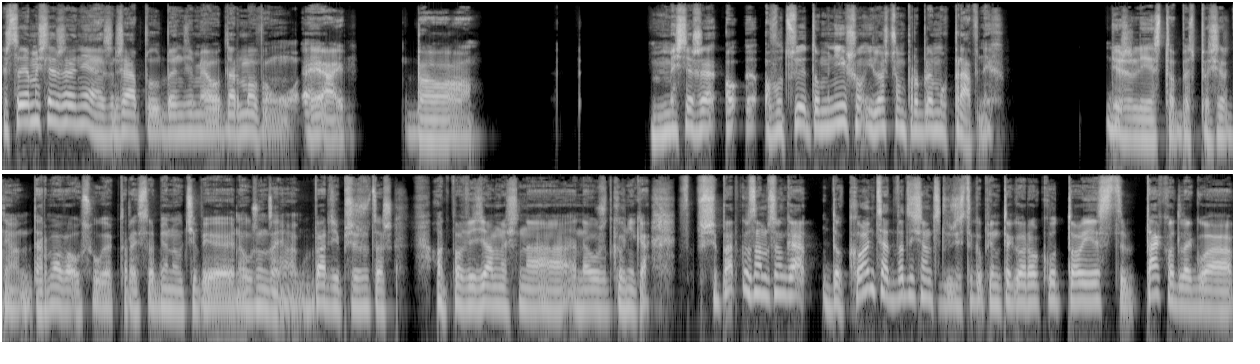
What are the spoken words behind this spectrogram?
Wiesz co, ja myślę, że nie, że, Apple będzie miało darmową AI, bo myślę, że owocuje to mniejszą ilością problemów prawnych. Jeżeli jest to bezpośrednio darmowa usługa, która jest robiona u ciebie na urządzeniu. Bardziej przerzucasz odpowiedzialność na, na użytkownika. W przypadku Samsunga do końca 2025 roku to jest tak odległa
